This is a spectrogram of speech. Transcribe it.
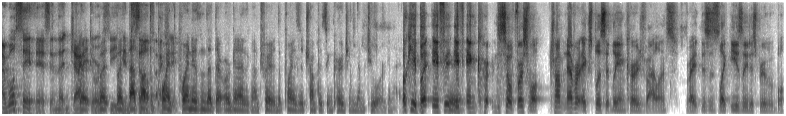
I will say this, and that Jack Wait, but Dorsey but that's not the point. actually- The point isn't that they're organizing on Twitter. The point is that Trump is encouraging them to organize. Okay, but if it, if encour- so, first of all, Trump never explicitly encouraged violence, right? This is like easily disprovable.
